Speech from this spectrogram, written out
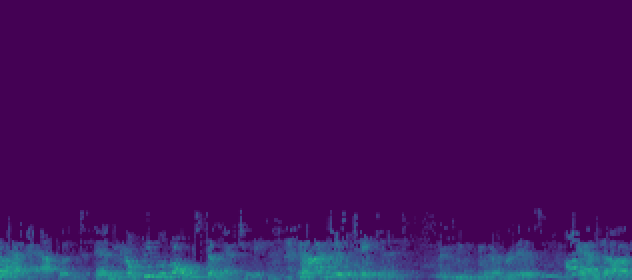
that happened, and you know, people have always done that to me, and I've just taken it, whatever it is. And um,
